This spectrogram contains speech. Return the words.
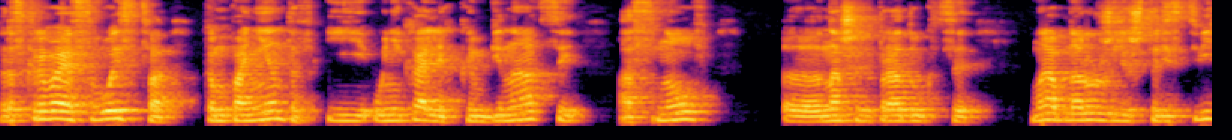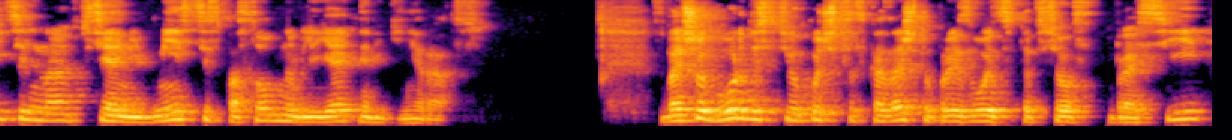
Раскрывая свойства компонентов и уникальных комбинаций основ э, нашей продукции, мы обнаружили, что действительно все они вместе способны влиять на регенерацию. С большой гордостью хочется сказать, что производится это все в России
